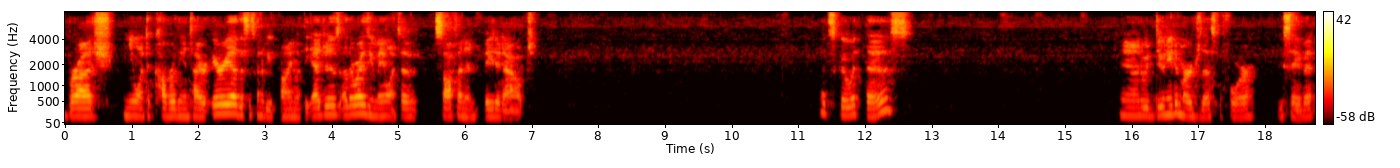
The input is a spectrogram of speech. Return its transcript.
brush and you want to cover the entire area, this is going to be fine with the edges. Otherwise, you may want to soften and fade it out. Let's go with this. And we do need to merge this before you save it.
